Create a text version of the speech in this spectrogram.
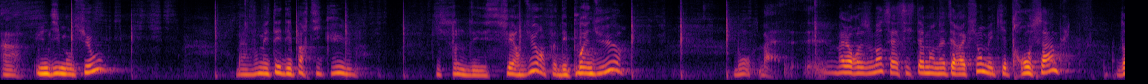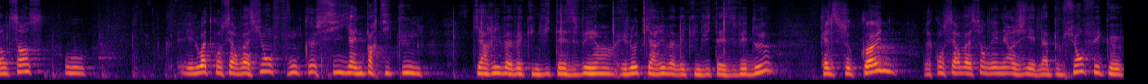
à une dimension, ben vous mettez des particules qui sont des sphères dures, enfin des points durs. Bon, ben, malheureusement, c'est un système en interaction, mais qui est trop simple, dans le sens où les lois de conservation font que s'il y a une particule qui arrive avec une vitesse V1 et l'autre qui arrive avec une vitesse V2, qu'elles se cognent, la conservation de l'énergie et de l'impulsion fait que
